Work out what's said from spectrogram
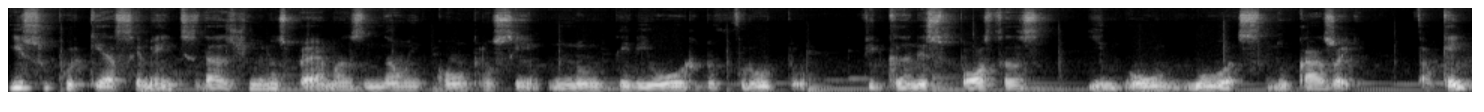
Isso porque as sementes das gimnospermas não encontram-se no interior do fruto, ficando expostas ou nuas, no caso aí, tá ok?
